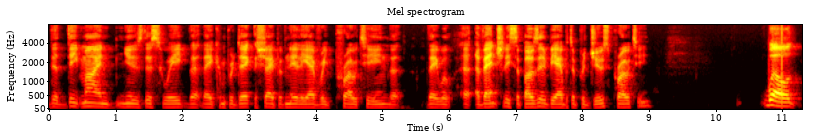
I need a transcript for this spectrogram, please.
the DeepMind news this week that they can predict the shape of nearly every protein that they will uh, eventually supposedly be able to produce protein? Well,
